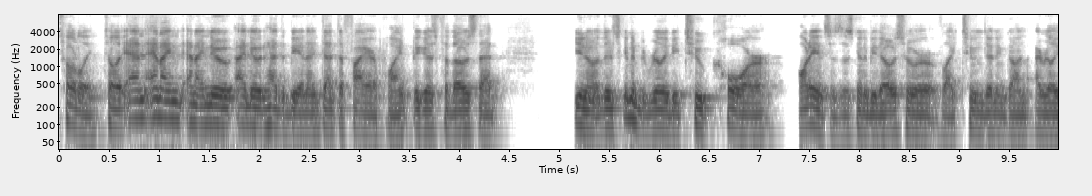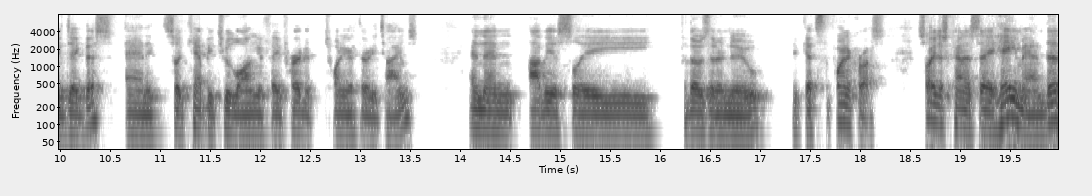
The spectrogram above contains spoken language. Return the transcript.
Totally, totally. And and I and I knew I knew it had to be an identifier point because for those that you know, there's going to be really be two core audiences. There's going to be those who are like tuned in and gone, I really dig this, and it, so it can't be too long if they've heard it 20 or 30 times. And then obviously for those that are new, it gets the point across. So I just kind of say, hey man, boom.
